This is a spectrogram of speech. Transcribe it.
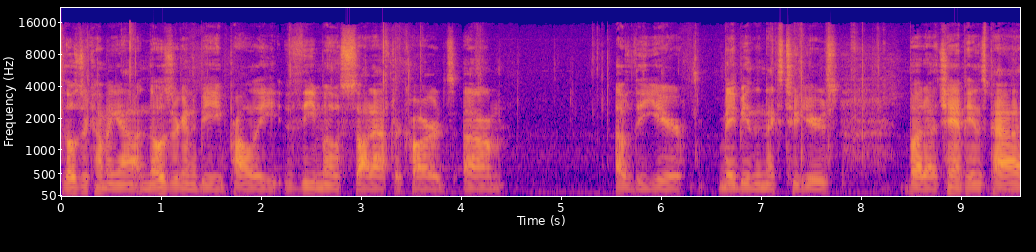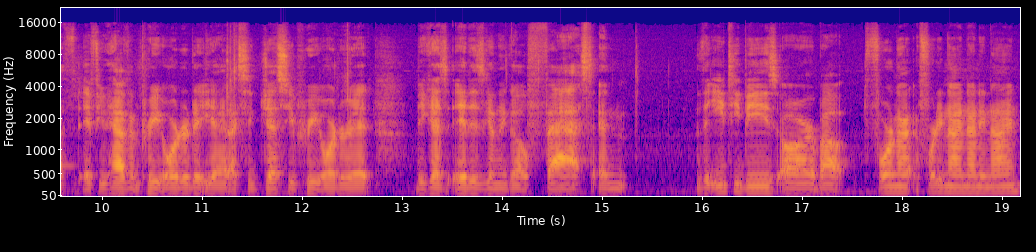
Those are coming out, and those are going to be probably the most sought after cards um, of the year, maybe in the next two years. But uh, Champions Path, if you haven't pre-ordered it yet, I suggest you pre-order it because it is going to go fast. And the ETBs are about $49.99,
